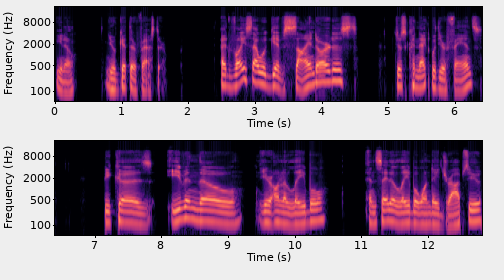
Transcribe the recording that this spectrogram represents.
you know, you'll get there faster. Advice I would give signed artists just connect with your fans because even though you're on a label and say the label one day drops you,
